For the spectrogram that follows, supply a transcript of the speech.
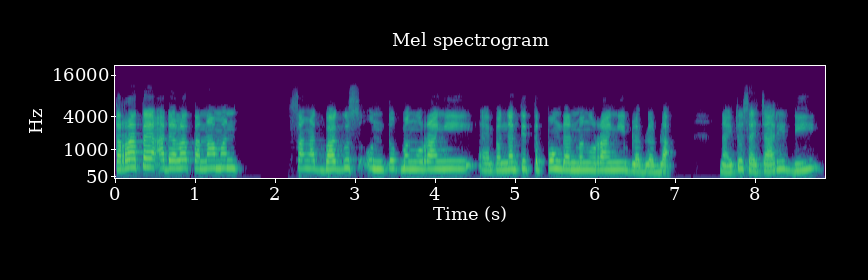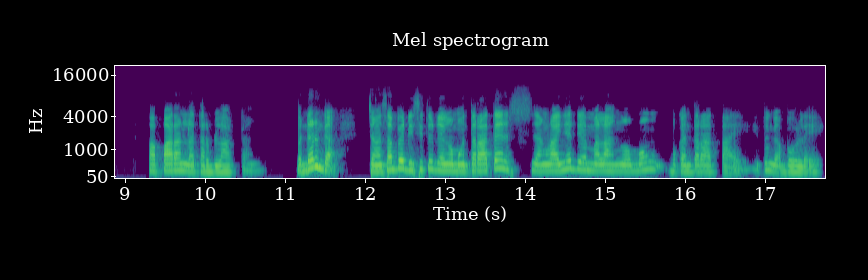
teratai adalah tanaman sangat bagus untuk mengurangi eh, pengganti tepung dan mengurangi bla bla bla. Nah itu saya cari di paparan latar belakang. Benar nggak? Jangan sampai di situ dia ngomong teratai, yang lainnya dia malah ngomong bukan teratai. Itu nggak boleh.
